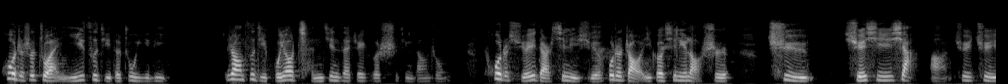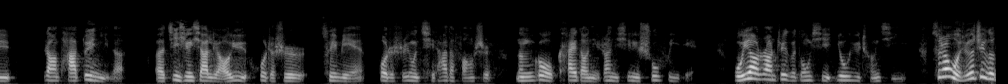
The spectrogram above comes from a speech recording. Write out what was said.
或者是转移自己的注意力，让自己不要沉浸在这个事情当中，或者学一点心理学，或者找一个心理老师去学习一下啊，去去让他对你的。呃，进行一下疗愈，或者是催眠，或者是用其他的方式，能够开导你，让你心里舒服一点。不要让这个东西忧郁成疾。虽然我觉得这个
